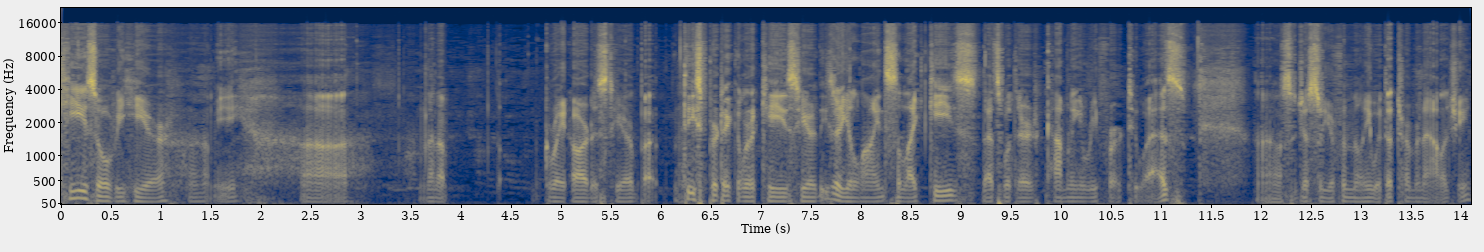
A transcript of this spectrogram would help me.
keys over here, uh, let me, uh, I'm not a great artist here, but these particular keys here, these are your line select keys. That's what they're commonly referred to as. Uh, so just so you're familiar with the terminology.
